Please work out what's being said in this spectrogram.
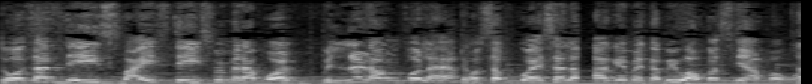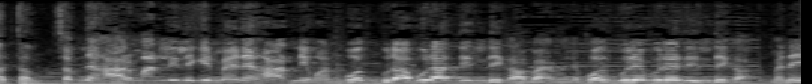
2023 22 23 में मेरा बहुत बिल्ला डाउनफॉल आया और सबको ऐसा लगा कि मैं कभी वापस नहीं आ पाऊँगा। खत्म। सबने हार मान ली लेकिन मैंने हार नहीं माना। बहुत बुरा बुरा दिन देखा पाया मैंने बहुत बुरे बुरे दिन देखा। मैंने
